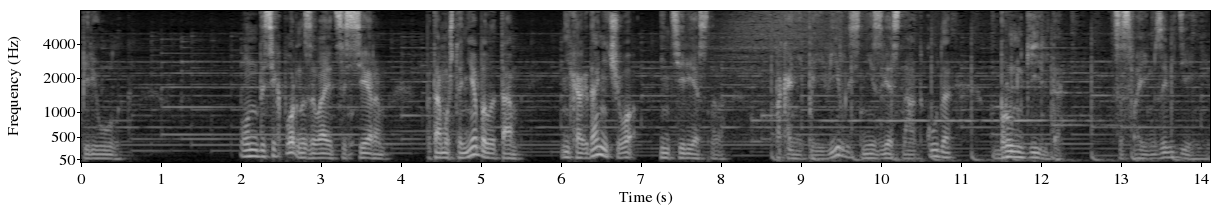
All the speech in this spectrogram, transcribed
переулок. Он до сих пор называется серым, потому что не было там никогда ничего интересного, пока не появилась неизвестно откуда Брунгильда со своим заведением.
